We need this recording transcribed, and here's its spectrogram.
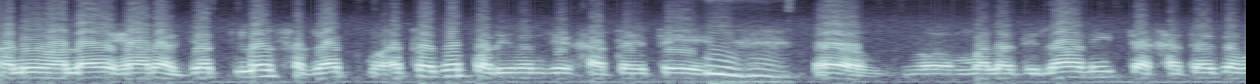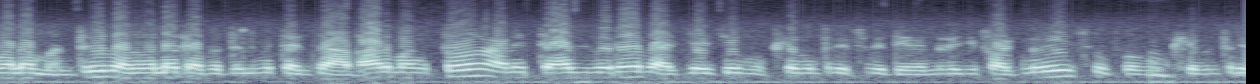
आणि मला ह्या राज्यातलं सगळ्यात महत्वाचं परिवहन जे खातं आहे ते मला दिलं आणि त्या खात्याचा मला मंत्री बनवलं. त्याबद्दल मी त्यांचा आभार मानतो. आणि त्याचबरोबर राज्याचे मुख्यमंत्री श्री देवेंद्रजी फडणवीस उपमुख्यमंत्री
